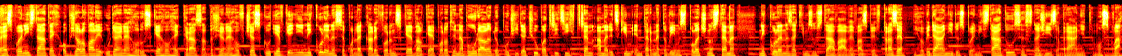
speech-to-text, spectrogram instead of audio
Ve Spojených státech obžalovali údajného ruského hekra zadrženého v Česku. Evgenij Nikulin se podle kalifornské velké poroty naboural do počítačů patřících třem americkým internetovým společnostem. Nikulin zatím zůstává ve vazbě v Praze. Jeho vydání do Spojených států se snaží zabránit Moskva.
